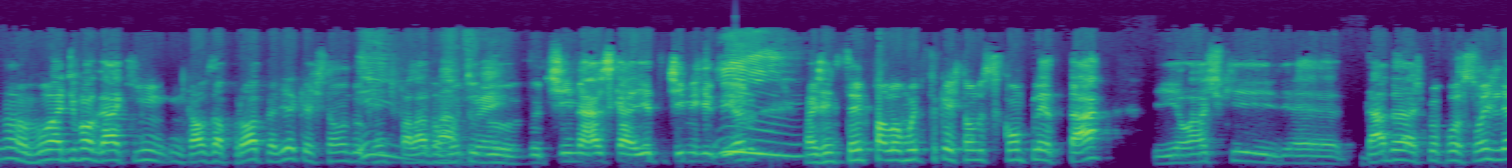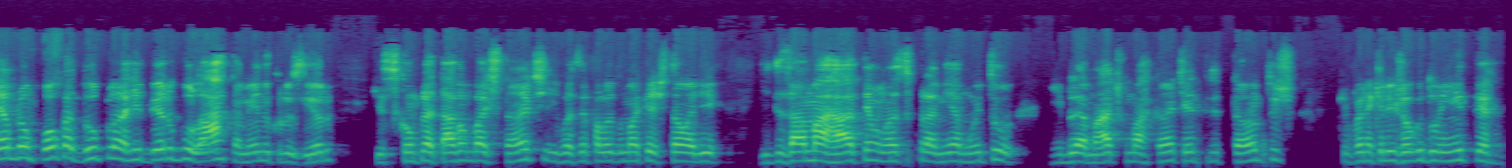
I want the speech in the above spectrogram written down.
Não, eu vou advogar aqui em, causa própria ali a questão do que a gente falava muito do, do, time Arrascaeta, do time Ribeiro, Ih. mas a gente sempre falou muito essa questão de se completar, e eu acho que, é, dadas as proporções, lembra um pouco a dupla Ribeiro-Goulart também no Cruzeiro, que se completavam bastante, e você falou de uma questão ali de desamarrar, tem um lance para mim é muito emblemático, marcante, entre tantos, que foi naquele jogo do Inter,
